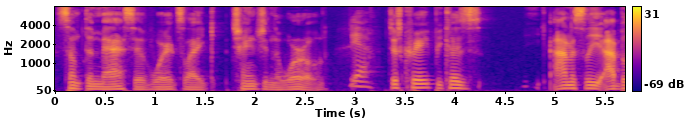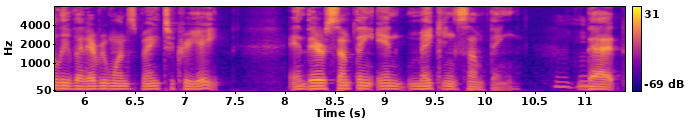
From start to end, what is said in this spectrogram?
something massive where it's like changing the world. yeah Just create because honestly, I believe that everyone's made to create. And there's something in making something that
